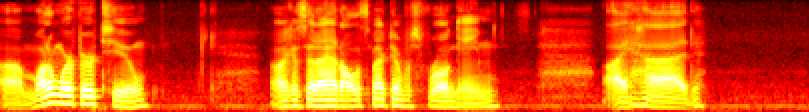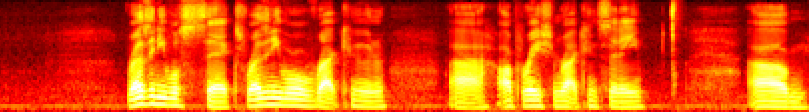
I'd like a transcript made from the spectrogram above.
um, Modern Warfare 2. Like I said, I had all the SmackDown vs. Raw games. I had Resident Evil 6, Resident Evil Raccoon, uh, Operation Raccoon City. Um,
